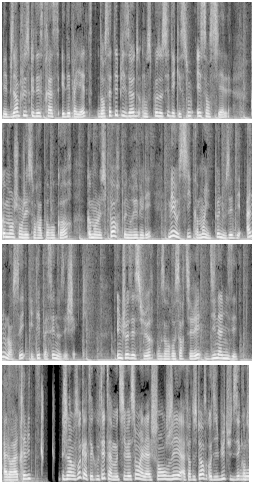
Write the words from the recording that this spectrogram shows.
Mais bien plus que des strass et des paillettes, dans cet épisode, on se pose aussi des questions essentielles. Comment changer son rapport au corps, comment le sport peut nous révéler, mais aussi comment il peut nous aider à nous lancer et dépasser nos échecs. Une chose est sûre, vous en ressortirez dynamisé. Alors à très vite j'ai l'impression qu'à t'écouter, ta motivation, elle a changé à faire du sport. Au début, tu disais quand tu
